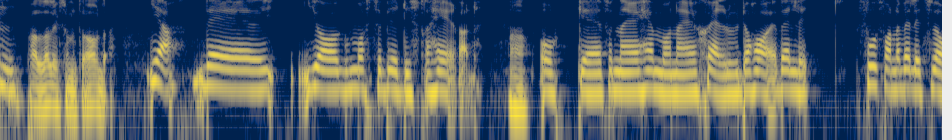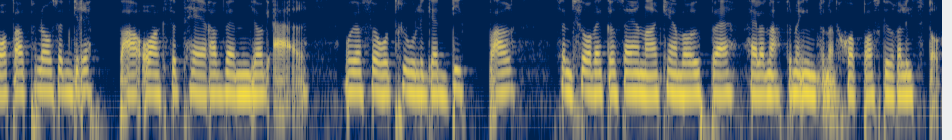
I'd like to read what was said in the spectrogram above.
Mm. pallar liksom inte av det. Ja, det, jag måste bli distraherad. Ja. Och eh, för när jag är hemma och när jag är själv, då har jag väldigt, fortfarande väldigt svårt att på något sätt greppa och acceptera vem jag är. Och jag får otroliga dippar. Sen två veckor senare kan jag vara uppe hela natten och internetshoppa och skura listor.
